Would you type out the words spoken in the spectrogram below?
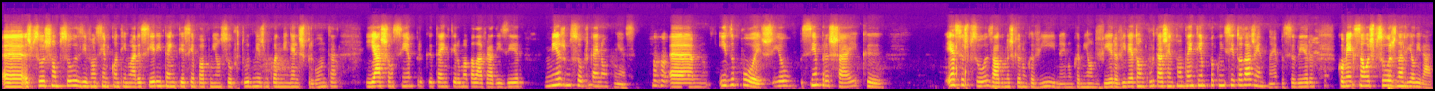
uh, as pessoas são pessoas e vão sempre continuar a ser e têm que ter sempre a opinião sobre tudo, mesmo quando ninguém lhes pergunta, e acham sempre que têm que ter uma palavra a dizer, mesmo sobre quem não conhece. Uhum. e depois, eu sempre achei que essas pessoas, algumas que eu nunca vi, nem num caminhão de ver, a vida é tão curta, a gente não tem tempo para conhecer toda a gente, não é? para saber como é que são as pessoas na realidade.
